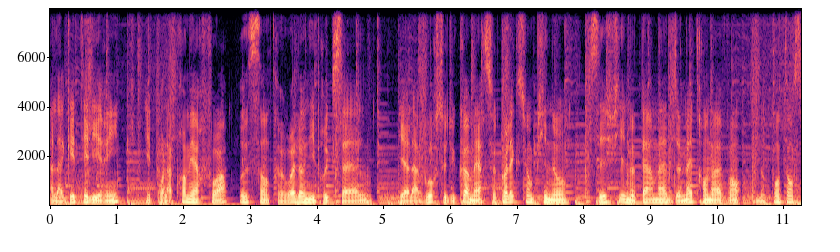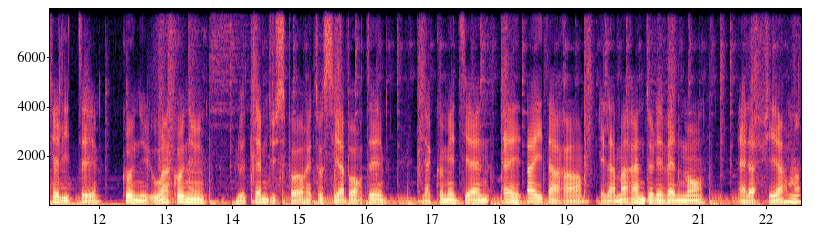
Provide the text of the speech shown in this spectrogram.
à la Gaîté Lyrique et pour la première fois au Centre Wallonie-Bruxelles et à la Bourse du Commerce Collection Pinot. Ces films permettent de mettre en avant nos potentialités, connues ou inconnues. Le thème du sport est aussi abordé. La comédienne Aïdara est la marraine de l'événement. Elle affirme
